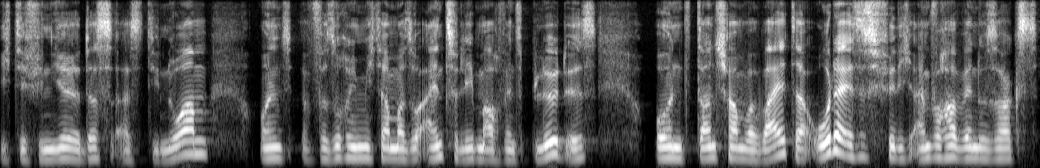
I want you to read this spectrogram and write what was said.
ich definiere das als die Norm und versuche mich da mal so einzuleben, auch wenn es blöd ist und dann schauen wir weiter. Oder ist es für dich einfacher, wenn du sagst,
